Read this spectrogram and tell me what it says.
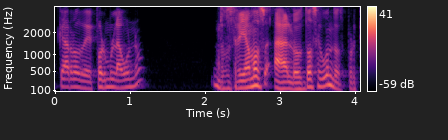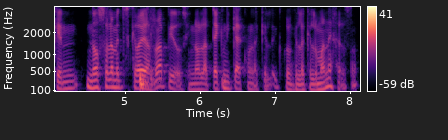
carro de Fórmula 1, nos estrellamos a los dos segundos, porque no solamente es que vayas rápido, sino la técnica con la que, con la, que lo manejas, ¿no?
